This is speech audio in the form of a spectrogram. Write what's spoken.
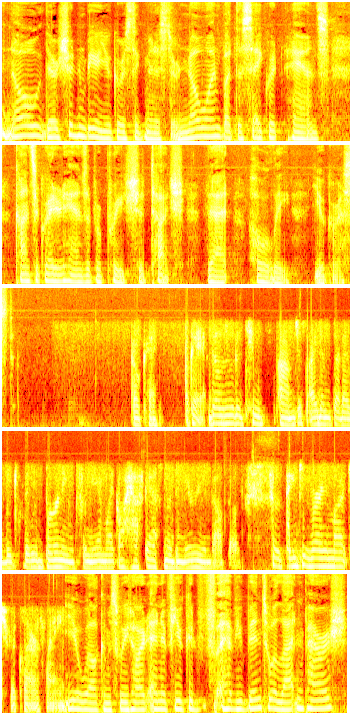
no, there shouldn't be a Eucharistic minister. No one but the sacred hands, consecrated hands of a priest should touch that holy Eucharist. Okay. Okay, those were the two um, just items that I was they were burning for me. I'm like, oh, I have to ask Mother Miriam about those. So thank you very much for clarifying. You're welcome, sweetheart. And if you could, have you been to a Latin parish?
